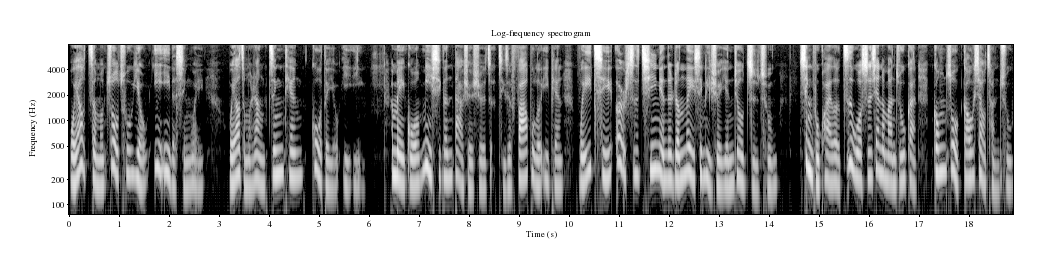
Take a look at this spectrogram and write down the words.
我要怎么做出有意义的行为？我要怎么让今天过得有意义？美国密西根大学学者其实发布了一篇为期二十七年的人类心理学研究，指出幸福、快乐、自我实现的满足感、工作高效产出，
